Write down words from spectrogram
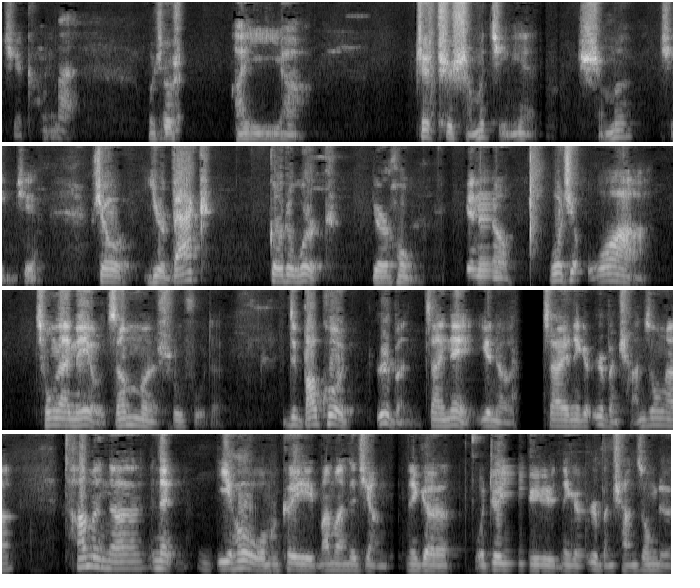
解开了，我就说，哎呀。这是什么经验？什么境界？就 you're back, go to work, you're home. You know，我就哇，从来没有这么舒服的。就包括日本在内，you know，在那个日本禅宗啊，他们呢，那以后我们可以慢慢的讲那个我对于那个日本禅宗的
